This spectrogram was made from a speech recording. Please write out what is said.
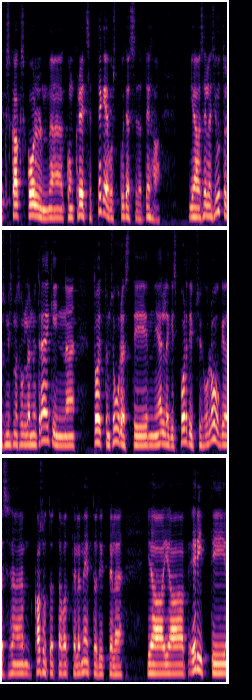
üks, kaks, kolm konkreetset tegevust, kuidas seda teha. ja selles jutus, mis ma sulle nüüd räägin, toetun suuresti jällegi spordipsühholoogias kasutatavatele meetoditele ja, ja eriti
